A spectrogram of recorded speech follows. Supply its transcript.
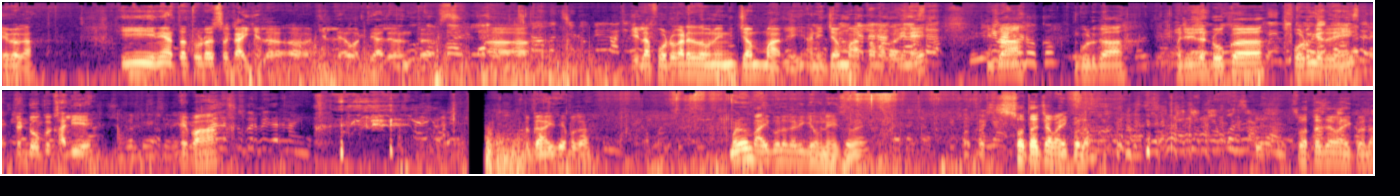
हे बघा ही हिने आता थोडंसं काय केलं किल्ल्यावरती आल्यानंतर हिला फोटो काढायला जाऊन हिने जंप मारली आणि जंप मारता मारता हिने तिचा गुडगा म्हणजे तिचं डोकं फोडून घेतलं तिने तर डोकं खाली आहे. हे पहा. शुगर बिगर गाईज बघा. म्हणून बायकोला कधी घेऊन यायचं नाही. स्वतःच्या बायकोला. स्वतःच्या बायकोला.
